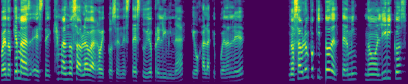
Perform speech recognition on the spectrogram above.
Bueno, ¿qué más, este, ¿qué más nos habla Barruecos en este estudio preliminar? Que ojalá que puedan leer. Nos habla un poquito del término líricos,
